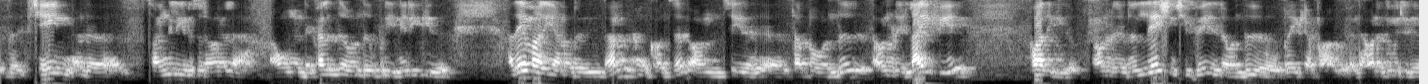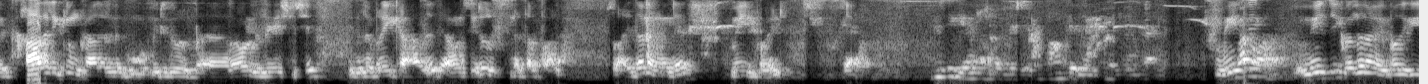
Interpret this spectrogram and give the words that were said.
இந்த செயின் அந்த சங்கிலின்னு சொல்லுவாங்கல்ல அவங்க இந்த கழுத்தை வந்து இப்படி நெரிக்குது. அதே மாதிரியான ஒரு இதுதான் கான்செப்ட் அவன் செய்கிற தப்பு வந்து அவனுடைய லைஃபையே பாதிக்குது. அவனுடைய ரிலேஷன்ஷிப்பே இதில் வந்து பிரேக்கப் ஆகுது. அவனுக்கும் இருக்கிற காதலிக்கும் காதலுக்கும் இருக்கிற ரவுல் ரிலேஷன்ஷிப் இதில் பிரேக் ஆகுது. அவன் செய்கிற ஒரு சின்ன தப்பால ஸோ அதுதான் நம்மளுடைய main point music music music வந்து நாங்கள் இப்போதைக்கு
